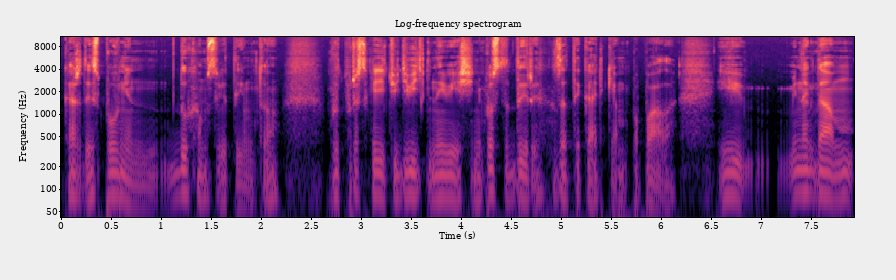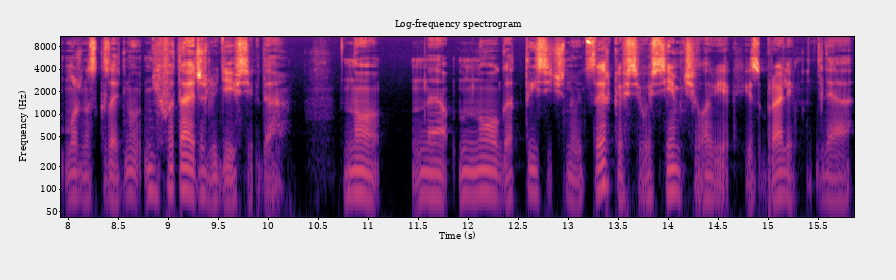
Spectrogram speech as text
каждый исполнен Духом Святым, то будут происходить удивительные вещи, не просто дыры затыкать, кем попало. И иногда можно сказать, ну, не хватает же людей всегда. Но на многотысячную церковь всего семь человек избрали для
